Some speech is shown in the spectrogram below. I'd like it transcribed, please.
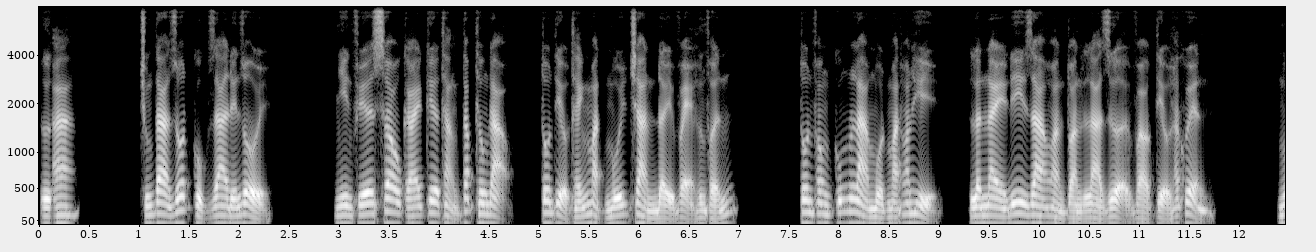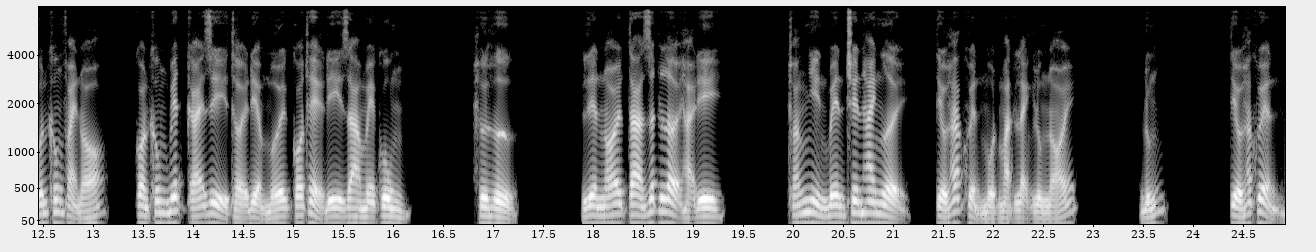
Ừ a, chúng ta rốt cục ra đến rồi. Nhìn phía sau cái kia thẳng tắp thông đạo, tôn tiểu thánh mặt mũi tràn đầy vẻ hưng phấn. Tôn phong cũng là một mặt hoan hỉ, lần này đi ra hoàn toàn là dựa vào tiểu hắc huyền. Muốn không phải nó, còn không biết cái gì thời điểm mới có thể đi ra mê cung. Hừ hừ. Liền nói ta rất lợi hại đi. Thoáng nhìn bên trên hai người, tiểu hắc khuyển một mặt lạnh lùng nói. Đúng. Tiểu hắc khuyển,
